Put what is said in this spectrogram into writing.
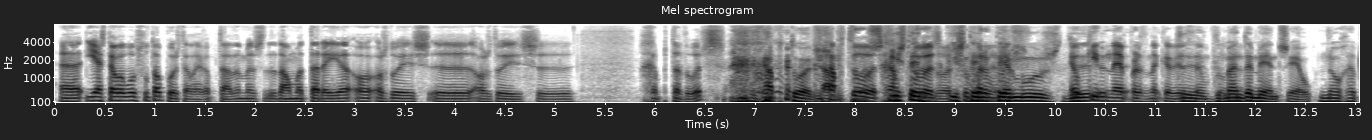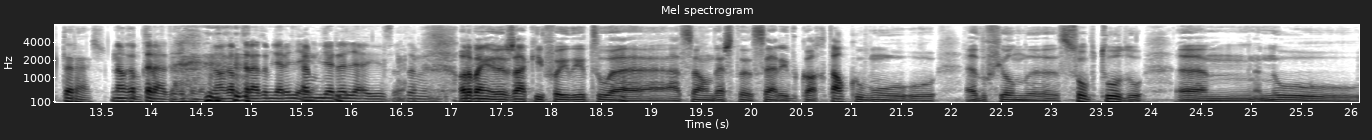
Uh, e esta é o absoluto oposto. Ela é raptada, mas dá uma tareia aos dois. Uh, aos dois uh, Raptadores? Raptores. Raptores. Isto, é, isto em termos de, é o kidnappers na cabeça. De, é um de mandamentos. É o não raptarás. Não raptarás, não, não raptarás a mulher alheia. A mulher alheia, exatamente. Ora bem, já aqui foi dito, a ação desta série decorre tal como a do filme, sobretudo um, no,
